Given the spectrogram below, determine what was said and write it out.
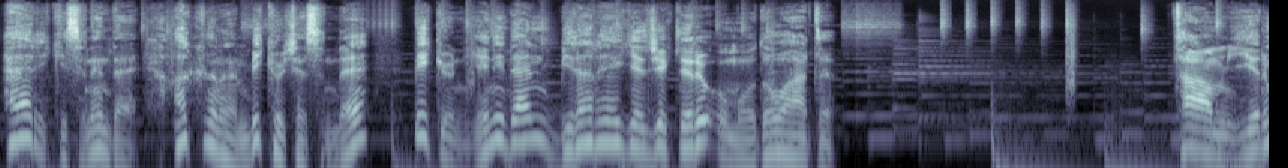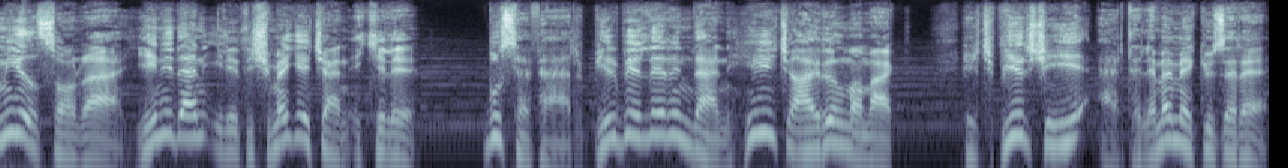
Her ikisinin de aklının bir köşesinde bir gün yeniden bir araya gelecekleri umudu vardı. Tam 20 yıl sonra yeniden iletişime geçen ikili, bu sefer birbirlerinden hiç ayrılmamak, hiçbir şeyi ertelememek üzere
